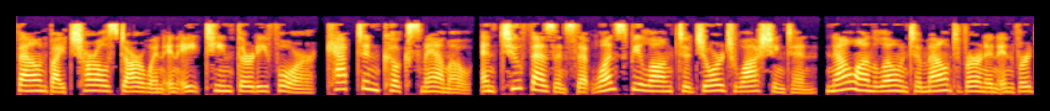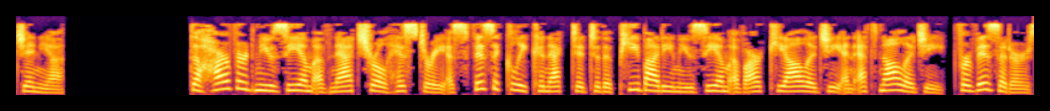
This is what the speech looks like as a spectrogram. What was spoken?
found by Charles Darwin in 1834, Captain Cook's Mamo, and two pheasants that once belonged to George Washington, now on loan to Mount Vernon in Virginia. The Harvard Museum of Natural History is physically connected to the Peabody Museum of Archaeology and Ethnology. For visitors,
